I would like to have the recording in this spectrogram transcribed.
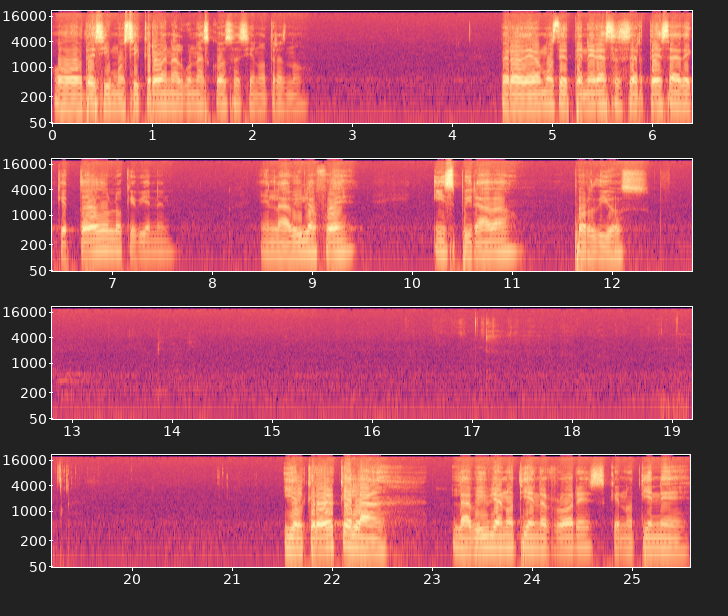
O decimos sí creo en algunas cosas y en otras no. Pero debemos de tener esa certeza de que todo lo que viene en la Biblia fue inspirada por Dios. Y el creer que la, la Biblia no tiene errores, que no tiene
